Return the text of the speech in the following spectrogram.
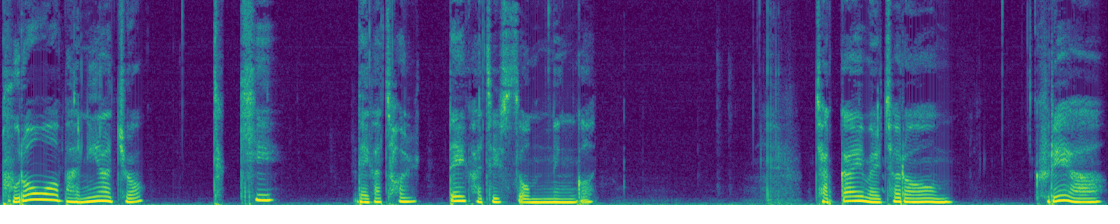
부러워 많이 하죠. 특히 내가 절대 가질 수 없는 것. 작가의 말처럼 그래야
